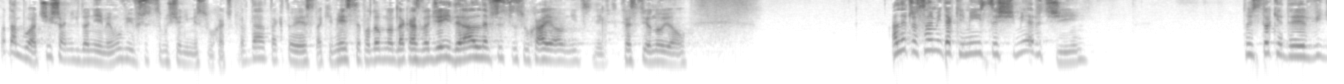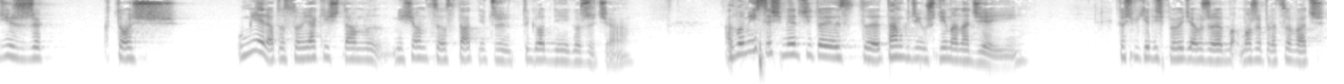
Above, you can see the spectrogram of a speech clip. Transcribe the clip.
Bo tam była cisza, nikt do niej nie mówił, wszyscy musieli mnie słuchać, prawda? Tak to jest, takie miejsce podobno dla kaznodziei idealne, wszyscy słuchają, nic nie kwestionują. Ale czasami takie miejsce śmierci to jest to, kiedy widzisz, że ktoś umiera. To są jakieś tam miesiące ostatnie czy tygodnie jego życia. Albo miejsce śmierci to jest tam, gdzie już nie ma nadziei. Ktoś mi kiedyś powiedział, że może pracować,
